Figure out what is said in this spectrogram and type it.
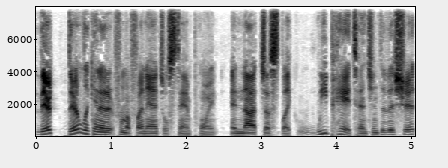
they're they're looking at it from a financial standpoint, and not just like we pay attention to this shit,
